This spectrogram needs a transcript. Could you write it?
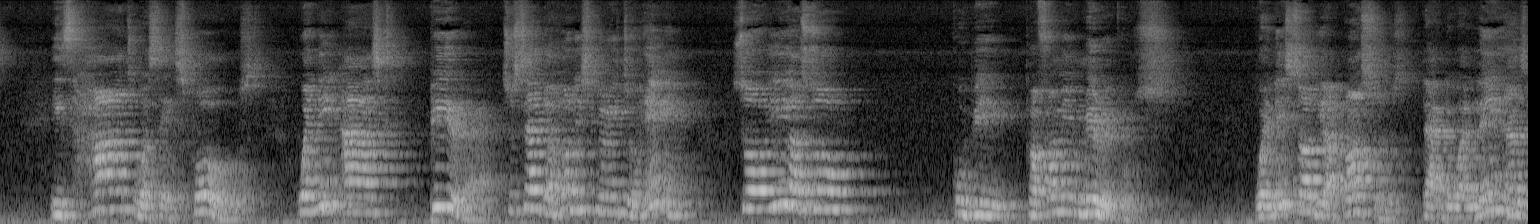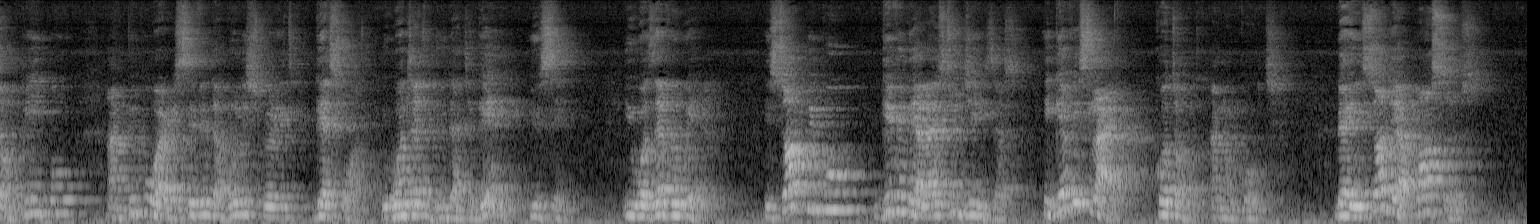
His heart was exposed when he asked Peter to send the Holy Spirit to him so he also could be performing miracles. When he saw the apostles that they were laying hands on people and people were receiving the Holy Spirit, guess what? He wanted to do that again, you see. He was everywhere. He saw people giving their lives to Jesus. He gave his life, quote unquote. Then he saw the apostles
